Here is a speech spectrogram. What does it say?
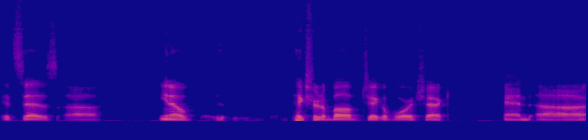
it says, uh, you know, pictured above Jakub Voracek, and uh,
